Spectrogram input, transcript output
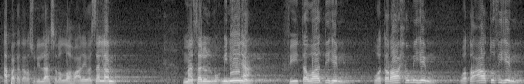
Apa kata Rasulullah sallallahu alaihi wasallam? Mathalul mu'minina fi tawaddihim wa tarahumihim wa ta'atufihim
